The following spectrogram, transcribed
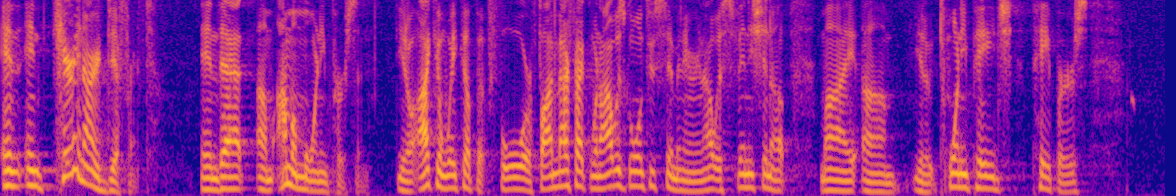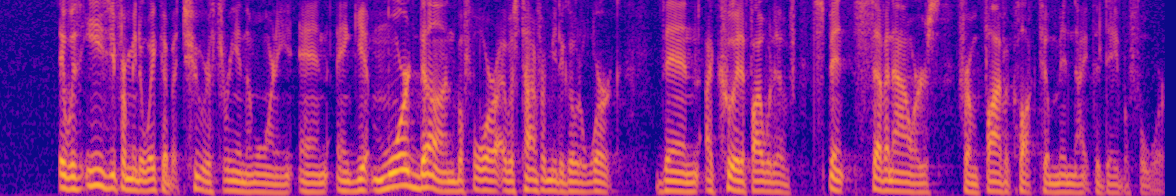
And, and Carrie and I are different in that um, I'm a morning person. You know, I can wake up at four or five. Matter of fact, when I was going through seminary and I was finishing up my, um, you know, 20 page papers, it was easy for me to wake up at two or three in the morning and, and get more done before it was time for me to go to work than I could if I would have spent seven hours from five o'clock till midnight the day before.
